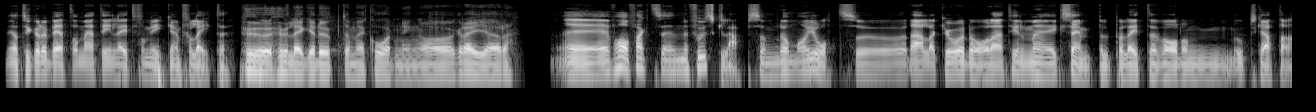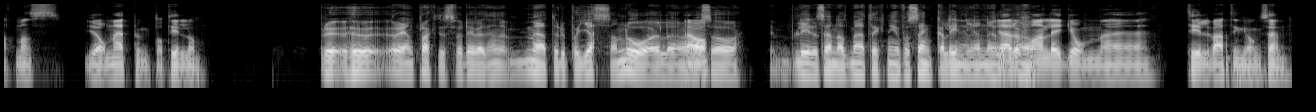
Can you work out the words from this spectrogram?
jag tycker det är bättre att mäta in lite för mycket än för lite. Hur, hur lägger du upp det med kodning och grejer? Eh, jag har faktiskt en fusklapp som de har gjort. Så där alla koder och där till och med exempel på lite vad de uppskattar att man gör mätpunkter till dem. Hur, rent praktiskt, för det vet jag, mäter du på gässan då eller? Ja. Alltså, blir det sen att mättekniken får sänka linjen? Eller? Ja, då får han lägga om eh, till vattengång sen.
